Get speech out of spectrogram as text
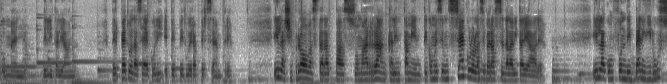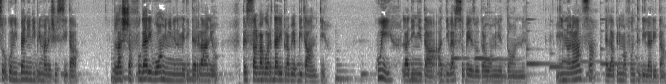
o meglio, dell'italiano. Perpetua da secoli e perpetuerà per sempre. Ella ci prova a stare al passo, ma arranca lentamente, come se un secolo la separasse dalla vita reale. Ella confonde i beni di lusso con i beni di prima necessità. Lascia affogare i uomini nel Mediterraneo per salvaguardare i propri abitanti. Qui la dignità ha diverso peso tra uomini e donne. L'ignoranza è la prima fonte di larità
